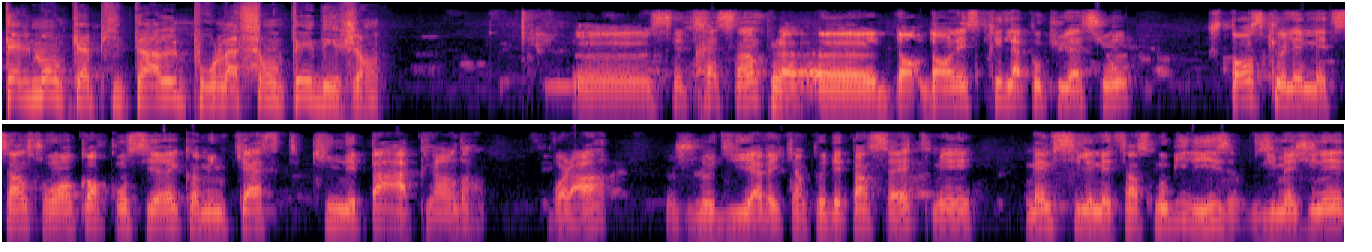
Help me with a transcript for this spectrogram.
tellement capitale pour la santé des gens euh, C'est très simple. Euh, dans, dans l'esprit de la population, je pense que les médecins sont encore considérés comme une caste qui n'est pas à plaindre. Voilà, je le dis avec un peu des pincettes, mais même si les médecins se mobilisent. Vous imaginez,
